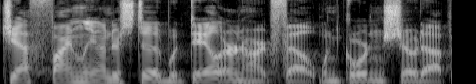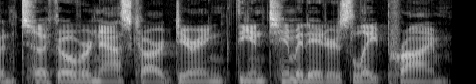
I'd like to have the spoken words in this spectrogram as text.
Jeff finally understood what Dale Earnhardt felt when Gordon showed up and took over NASCAR during the Intimidator's late prime.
